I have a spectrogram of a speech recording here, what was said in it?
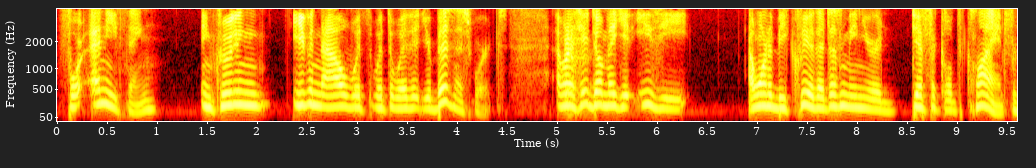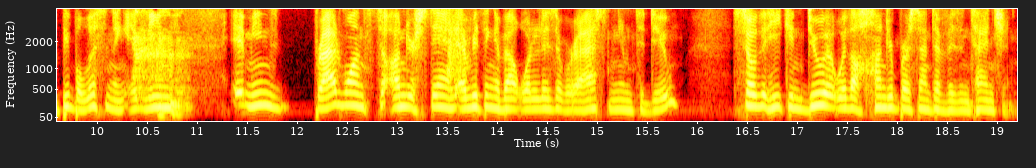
for anything, including even now with, with the way that your business works. And when I say don't make it easy, I want to be clear that doesn't mean you're a difficult client. For people listening, it means it means Brad wants to understand everything about what it is that we're asking him to do so that he can do it with 100% of his intention.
